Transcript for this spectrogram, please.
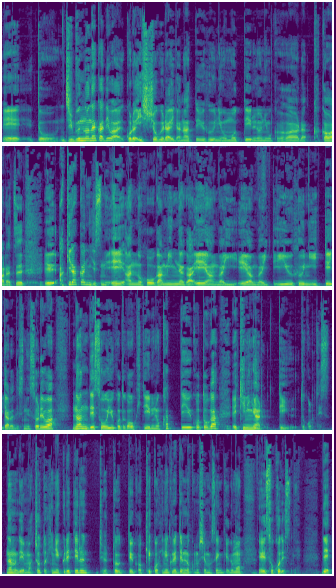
えー、っと、自分の中ではこれは一緒ぐらいだなっていうふうに思っているのにもかかわら、かかわらず、えー、明らかにですね、A 案の方がみんなが A 案がいい、A 案がいいっていうふうに言っていたらですね、それはなんでそういうことが起きているのかっていうことが、えー、気になるっていうところです。なので、まあちょっとひねくれてる、ちょっとっていうか結構ひねくれてるのかもしれませんけれども、えー、そこですね。で、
